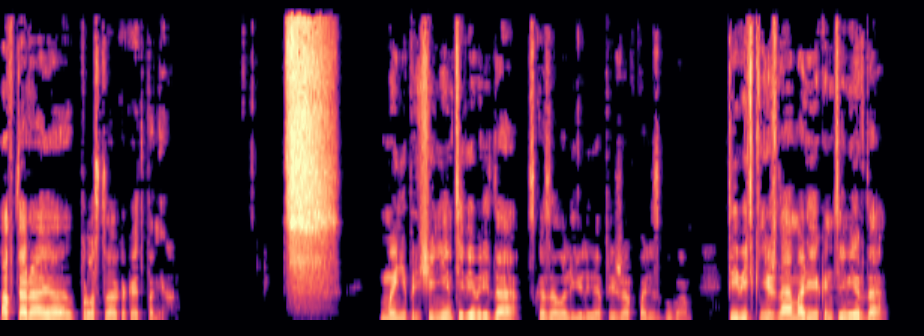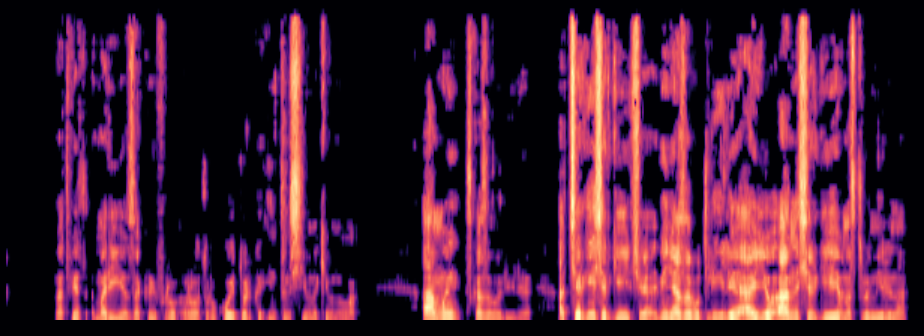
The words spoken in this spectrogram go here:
а вторая – просто какая-то помеха. «Тссс! Мы не причиним тебе вреда», – сказала Лилия, прижав палец к губам. «Ты ведь княжна Мария Кантемир, да?» В ответ Мария, закрыв рот рукой, только интенсивно кивнула. «А мы», — сказала Лилия, от Сергея Сергеевича. Меня зовут Лилия, а ее Анна Сергеевна Струмилина.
